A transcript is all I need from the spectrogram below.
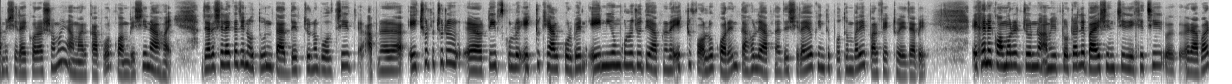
আমি সেলাই করার সময় আমার কাপড় কম বেশি না হয়। যারা সেলাই কাজে নতুন, তাদের জন্য বলছি আপনারা এই ছোট ছোট টিপসগুলো একটু খেয়াল করবেন। এই নিয়মগুলো যদি আপনারা একটু ফলো করেন, তাহলে আপনাদের সেলাইও কিন্তু প্রথমবারেই পারফেক্ট হয়ে যাবে। এখানে কোমরের জন্য আমি টোটালি বাইশ ইঞ্চি রেখেছি রাবার,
